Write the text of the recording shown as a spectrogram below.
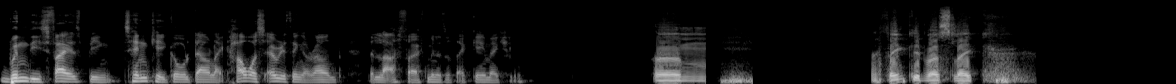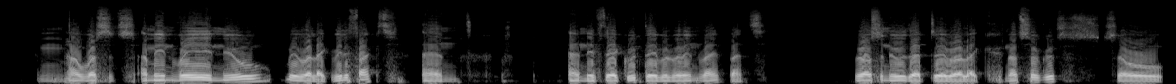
win these fights." Being 10k gold down, like how was everything around the last five minutes of that game actually? Um, I think it was like, um, how was it? I mean, we knew we were like really fucked, and and if they're good, they will win, right? But we also knew that they were like not so good, so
